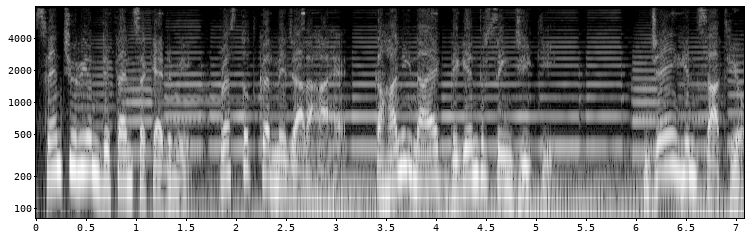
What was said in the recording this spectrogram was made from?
सेंचुरियन डिफेंस एकेडमी प्रस्तुत करने जा रहा है। कहानी नायक दिगेंद्र सिंह जी की। जय हिंद साथियों,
